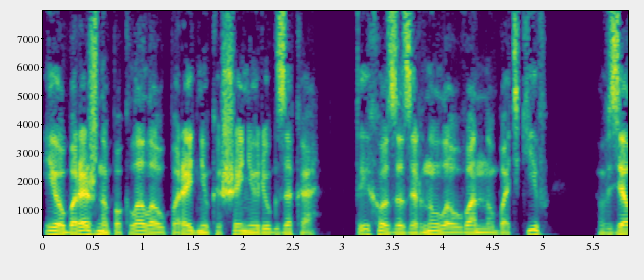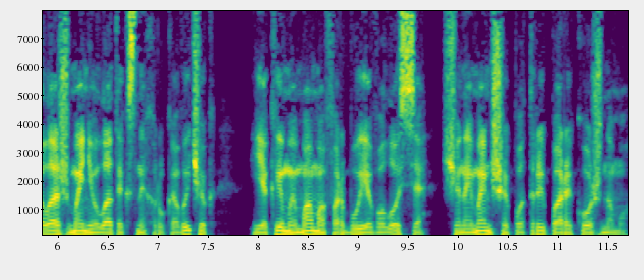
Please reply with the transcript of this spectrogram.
і обережно поклала у передню кишеню рюкзака, тихо зазирнула у ванну батьків, взяла жменю латексних рукавичок, якими мама фарбує волосся щонайменше по три пари кожному.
